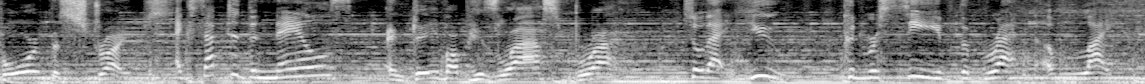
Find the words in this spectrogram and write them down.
bore the stripes, accepted the nails, and gave up his last breath. so that you could receive the breath of life.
